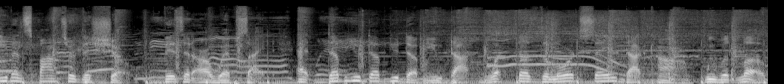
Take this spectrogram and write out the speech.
even sponsor this show. Visit our website at www.whatdoesthelordsay.com. We would love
